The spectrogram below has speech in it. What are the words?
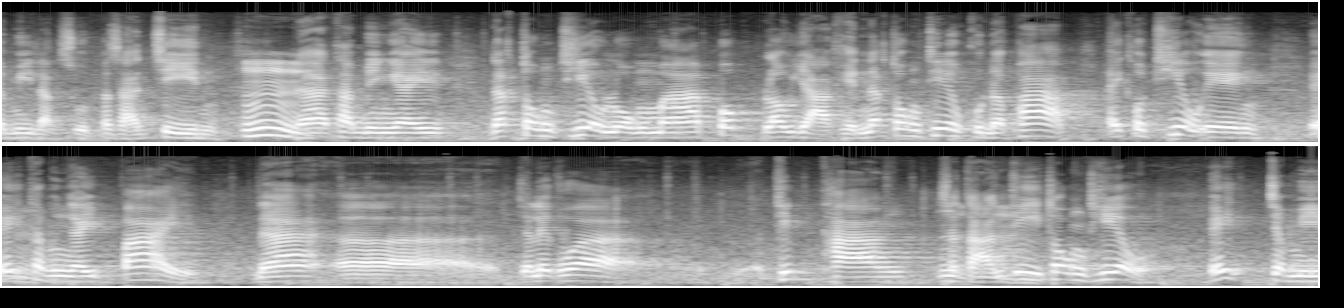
จะมีหลักสูตรภาษาจีนนะทำยังไงนักท่องเที่ยวลงมาปุ๊บเราอยากเห็นนักท่องเที่ยวคุณภาพ ให้เขาเที่ยวเองเอ๊ะทำยังไงป้ายนะเอ่อจะเรียกว่าทิศทางสถานที่ท่องเที่ยวเอ๊ะจะมี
